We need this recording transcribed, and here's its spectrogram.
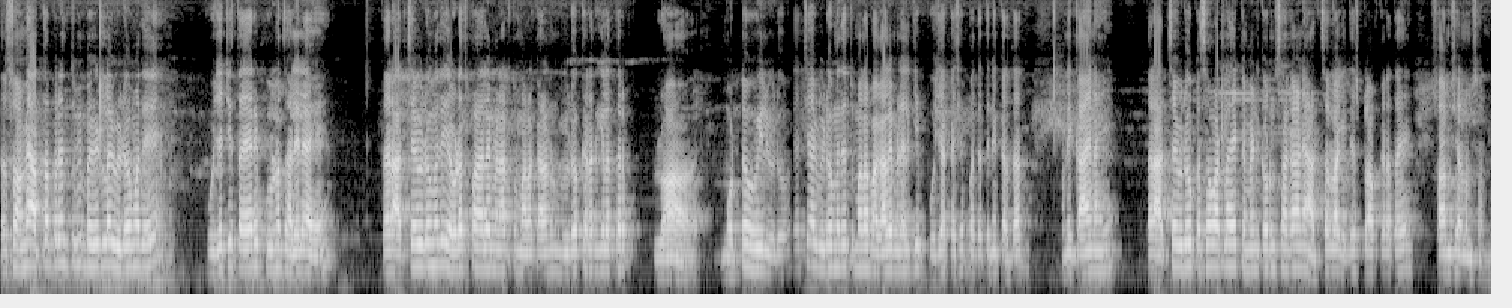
तर स्वामी आत्तापर्यंत तुम्ही बघितलं व्हिडिओमध्ये पूजेची तयारी पूर्ण झालेली आहे. तर आजच्या व्हिडिओमध्ये एवढंच पाहायला मिळणार तुम्हाला कारण व्हिडिओ करत गेला तर लॉ मोठं होईल व्हिडिओ. त्याच्या व्हिडिओमध्ये तुम्हाला बघायला मिळेल की पूजा कशा पद्धतीने करतात आणि काय नाही. तर आजचा व्हिडिओ कसा वाटला हे कमेंट करून सांगा आणि आजचा व्लॉग इथे स्टॉप करत आहे. स्वामी शरणम स्वामी.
